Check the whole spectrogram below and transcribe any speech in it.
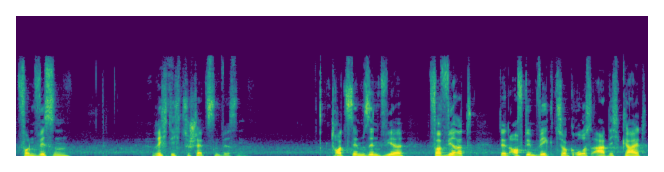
von Wissen richtig zu schätzen wissen. Trotzdem sind wir verwirrt, denn auf dem Weg zur Großartigkeit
